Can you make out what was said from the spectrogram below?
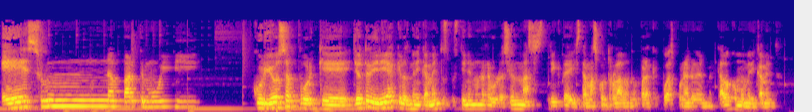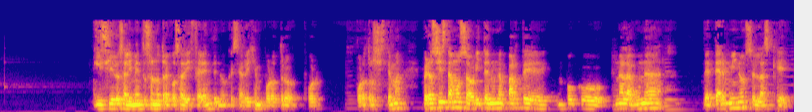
Es una parte muy curiosa porque yo te diría que los medicamentos pues tienen una regulación más estricta y está más controlado, ¿no? Para que puedas ponerlo en el mercado como medicamento. Y sí, los alimentos son otra cosa diferente, ¿no? Que se rigen por otro, por, por otro sistema. Pero sí estamos ahorita en una parte, un poco, una laguna de términos en las que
